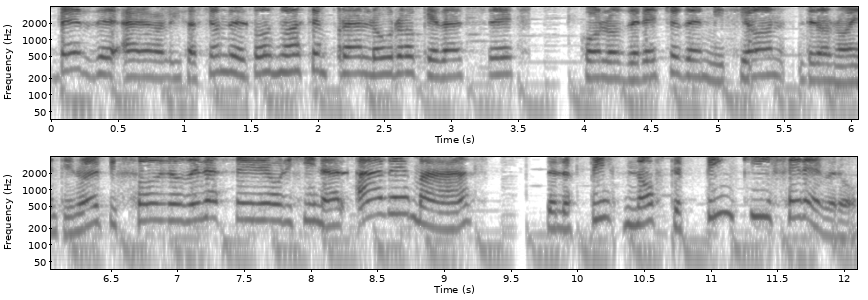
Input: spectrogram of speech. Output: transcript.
verde a la realización de dos nuevas temporadas, logró quedarse con los derechos de emisión de los 99 episodios de la serie original, además de los spin-offs de Pinky y Cerebro,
